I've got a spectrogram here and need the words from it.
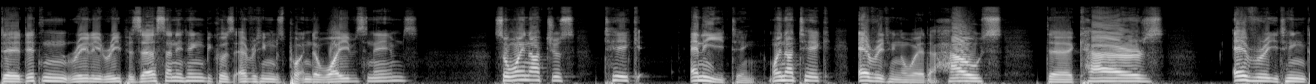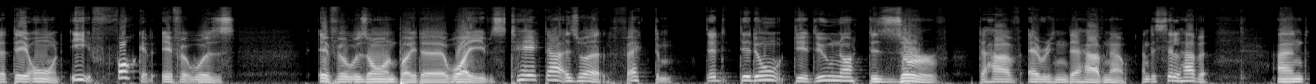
They didn't really repossess anything because everything was put in the wives' names. So why not just take anything? Why not take everything away? The house, the cars, everything that they owned. Eat fuck it if it was if it was owned by the wives. Take that as well. Feck them. They, they don't they do not deserve to have everything they have now, and they still have it. And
